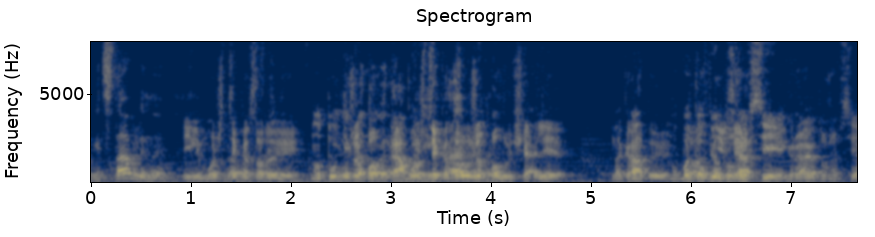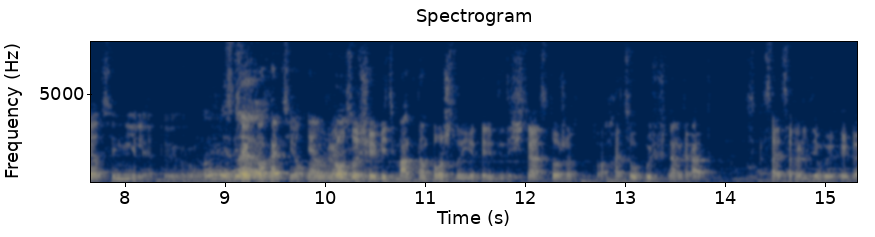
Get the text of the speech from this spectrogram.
представлены. Или, может, те, которые... Но тут Или уже которые по- там А может, те, которые уже получали награды. Ну, Battlefield нельзя. уже все играют, уже все оценили эту игру. Ну, не знаю. кто хотел. Не, ну, в любом случае, Ведьмак там прошлый E3 2013 тоже хотел кучу наград касательно ролевых игр.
